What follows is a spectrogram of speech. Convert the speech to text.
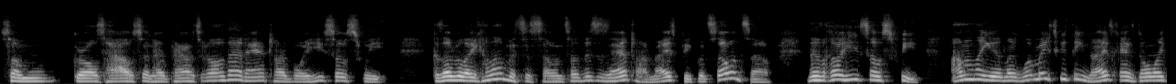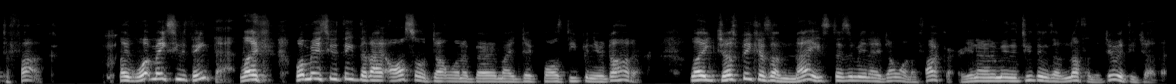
some girl's house and her parents like, oh, that Antar boy, he's so sweet. Because I'd be like, hello, Mrs. So and so. This is Antar. May I speak with so and so? They're like, oh, he's so sweet. I'm like, like, what makes you think nice guys don't like to fuck? Like, what makes you think that? Like, what makes you think that I also don't want to bury my dick balls deep in your daughter? Like, just because I'm nice doesn't mean I don't want to fuck her. You know what I mean? The two things have nothing to do with each other.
